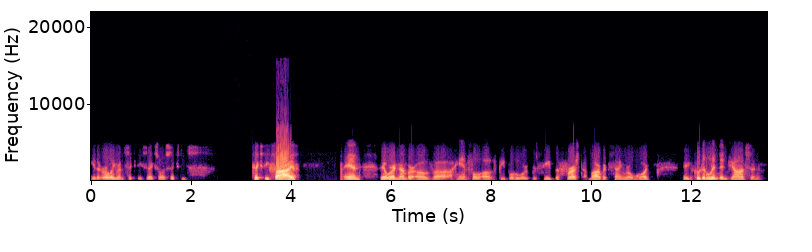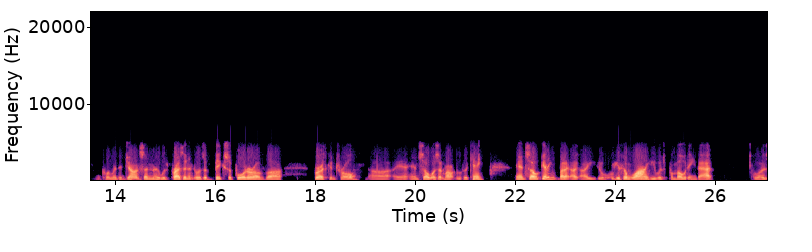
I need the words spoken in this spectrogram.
either earlier in 66 or 60, 65, and there were a number of uh, a handful of people who were, received the first Margaret Sanger Award. It included Lyndon Johnson. Lyndon Johnson, who was president, was a big supporter of uh, birth control, uh, and, and so was Martin Luther King. And so, getting, but I, I, the reason why he was promoting that was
